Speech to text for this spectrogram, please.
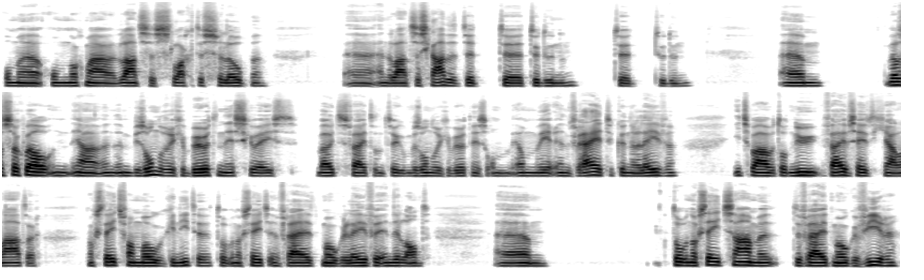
Om, om nog maar de laatste slag te slopen en de laatste schade te, te, te doen. Te, te doen. Ehm, dat is toch wel een, ja, een, een bijzondere gebeurtenis geweest. Buiten het feit dat het natuurlijk een bijzondere gebeurtenis is om, om weer in vrijheid te kunnen leven. Iets waar we tot nu, 75 jaar later, nog steeds van mogen genieten. Tot we nog steeds in vrijheid mogen leven in dit land. Ehm, tot we nog steeds samen de vrijheid mogen vieren.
